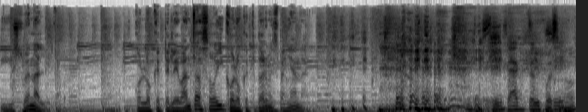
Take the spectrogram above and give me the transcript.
y suénale, cabrón. Con lo que te levantas hoy y con lo que te duermes mañana. Sí, exacto. Sí, pues sí. no.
